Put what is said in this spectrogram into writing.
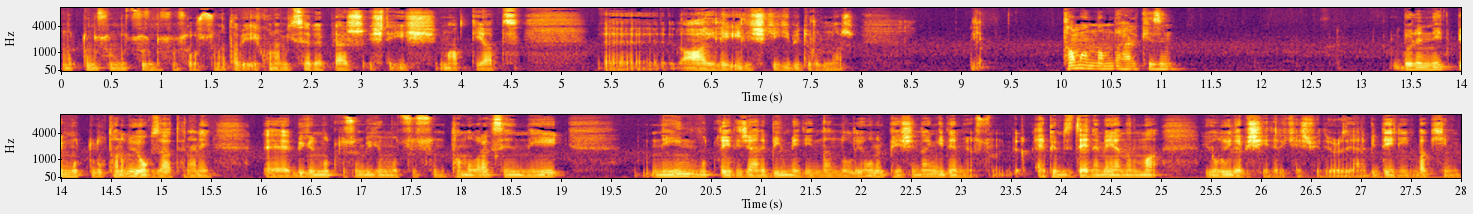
mutlu musun mutsuz musun sorusuna tabii ekonomik sebepler işte iş, maddiyat, e, aile, ilişki gibi durumlar. Tam anlamda herkesin böyle net bir mutluluk tanımı yok zaten. Hani e, bir gün mutlusun bir gün mutsuzsun. Tam olarak senin neyi neyin mutlu edeceğini bilmediğinden dolayı onun peşinden gidemiyorsun. Hepimiz deneme yanılma yoluyla bir şeyleri keşfediyoruz. Yani bir deneyeyim bakayım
